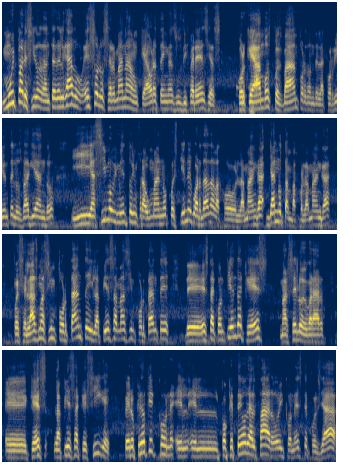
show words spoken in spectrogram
muy parecido a Dante Delgado. Eso los hermana, aunque ahora tengan sus diferencias, porque ambos pues van por donde la corriente los va guiando y así Movimiento Infrahumano pues tiene guardada bajo la manga, ya no tan bajo la manga, pues el as más importante y la pieza más importante de esta contienda que es Marcelo Ebrard, eh, que es la pieza que sigue. Pero creo que con el, coqueteo de Alfaro y con este pues ya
